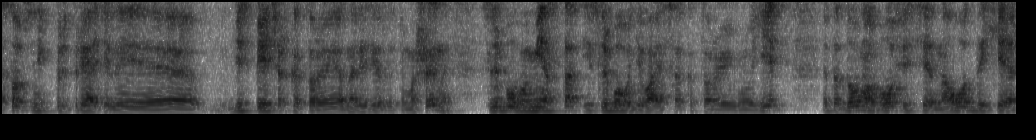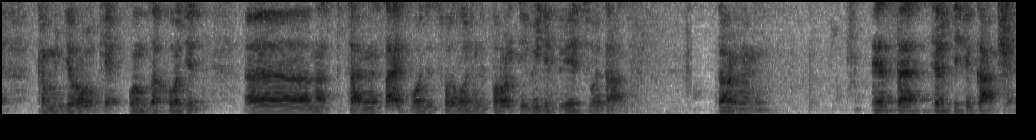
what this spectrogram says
собственник предприятия или э, диспетчер, который анализирует эти машины, с любого места и с любого девайса, который у него есть, это дома, в офисе, на отдыхе, командировке, он заходит э, на специальный сайт, вводит свой логин и пароль и видит весь свой транспорт. Второй момент. Это сертификация.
